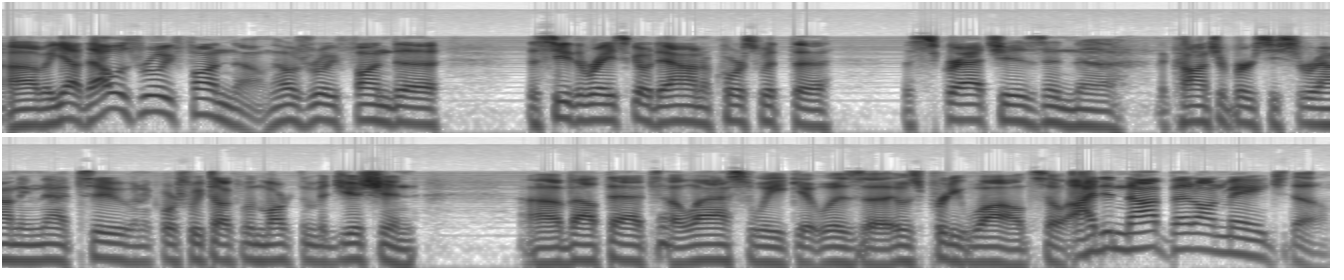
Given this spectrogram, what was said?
uh, but yeah, that was really fun though. That was really fun to to see the race go down. Of course, with the the scratches and the the controversy surrounding that too. And of course, we talked with Mark the Magician uh, about that uh, last week. It was uh, it was pretty wild. So I did not bet on Mage though.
